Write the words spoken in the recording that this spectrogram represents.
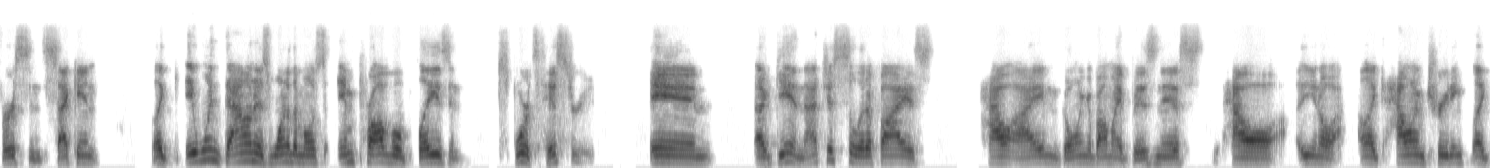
first and second like it went down as one of the most improbable plays in sports history. And again that just solidifies how i'm going about my business how you know like how i'm treating like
